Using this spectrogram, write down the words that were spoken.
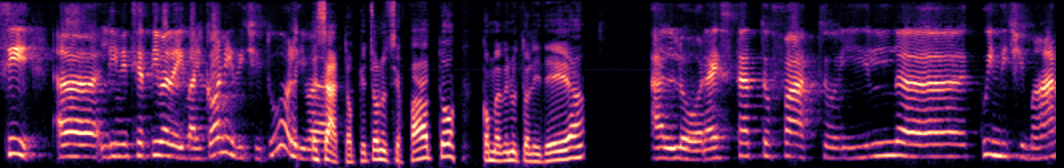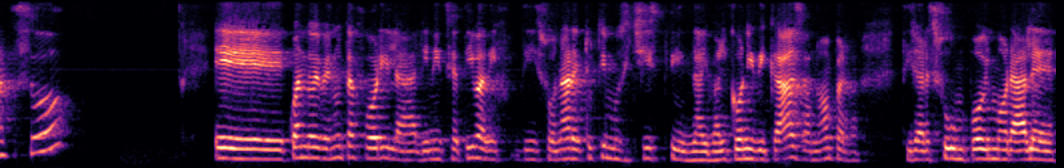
Sì, uh, l'iniziativa dei balconi dici tu? Oliva? Esatto, che giorno si è fatto? Come è venuta l'idea? Allora, è stato fatto il 15 marzo e quando è venuta fuori la, l'iniziativa di, di, suonare tutti i musicisti dai balconi di casa no? per tirare su un po' il morale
